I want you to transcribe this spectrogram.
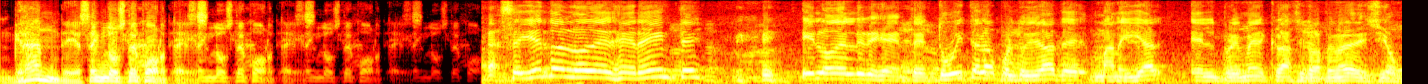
Grandes en los deportes. En los deportes. Siguiendo en lo del gerente y lo del dirigente, tuviste la oportunidad de manillar el primer clásico, la primera edición.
